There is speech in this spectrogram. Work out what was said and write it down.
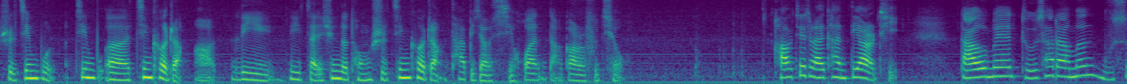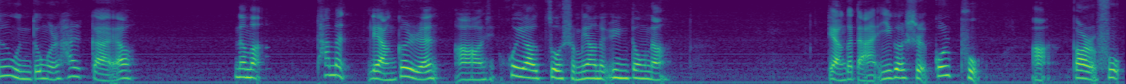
是金部金部呃金科长啊，李李载勋的同事金科长，他比较喜欢打高尔夫球。好，接着来看第二题。다음에두사람은무슨운동을할까요？那么他们两个人啊会要做什么样的运动呢？两个答案，一个是 golf 啊 高尔夫，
